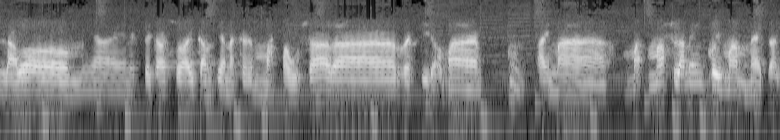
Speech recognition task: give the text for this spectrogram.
la voz mía, en este caso, hay canciones que son más pausadas, respiro más, hay más, más, más flamenco y más metal.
